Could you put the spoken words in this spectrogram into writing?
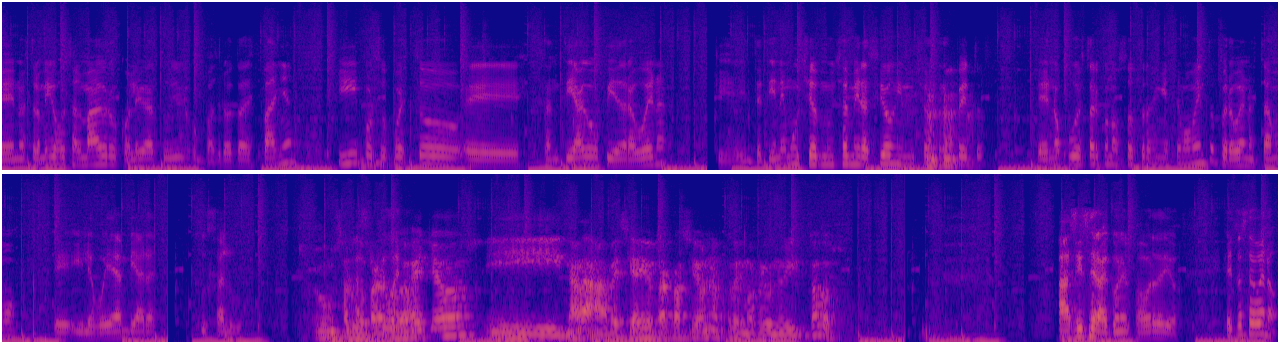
eh, nuestro amigo José Almagro, colega tuyo, compatriota de España, y por supuesto eh, Santiago Piedrabuena, que te tiene mucha, mucha admiración y mucho respeto. Eh, no pudo estar con nosotros en este momento, pero bueno, estamos y les voy a enviar tu saludo. Un saludo para todos ellos y nada, a ver si hay otra ocasión nos podemos reunir todos. Así será, con el favor de Dios. Entonces, bueno,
